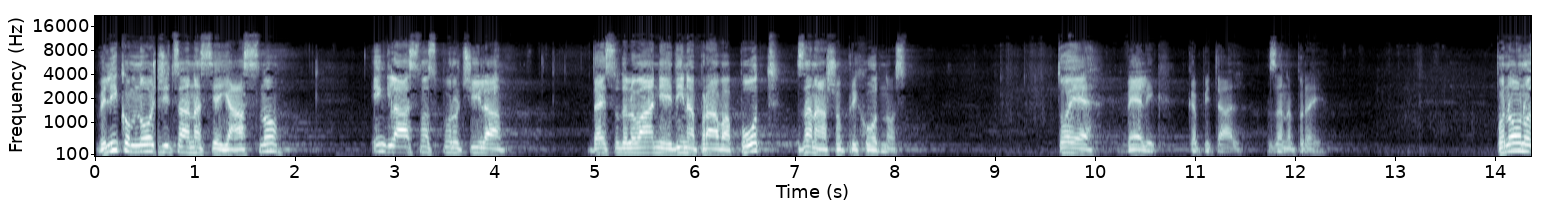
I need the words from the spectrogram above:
Veliko množica nas je jasno in glasno sporočila, da je sodelovanje edina prava pot za našo prihodnost. To je velik kapital za naprej. Ponovno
